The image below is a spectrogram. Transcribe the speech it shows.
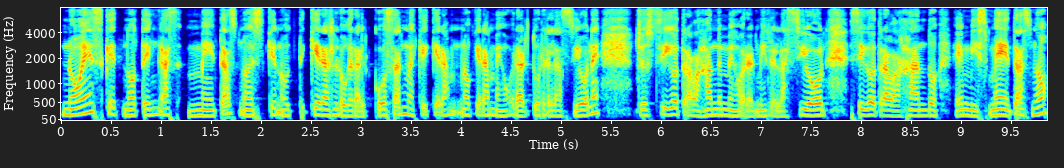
no es que no tengas metas, no es que no quieras lograr cosas, no es que quieras, no quieras mejorar tus relaciones. Yo sigo trabajando en mejorar mi relación, sigo trabajando en mis metas, ¿no?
